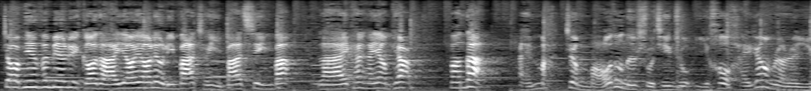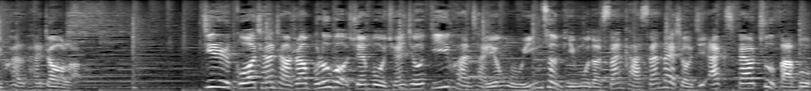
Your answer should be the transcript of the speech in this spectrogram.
照片分辨率高达幺幺六零八乘以八七零八。来看看样片儿，放大，哎呀妈，这毛都能数清楚，以后还让不让人愉快的拍照了？近日，国产厂商 Bluebo 宣布全球第一款采用五英寸屏幕的三卡三代手机 Xperia 2发布。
